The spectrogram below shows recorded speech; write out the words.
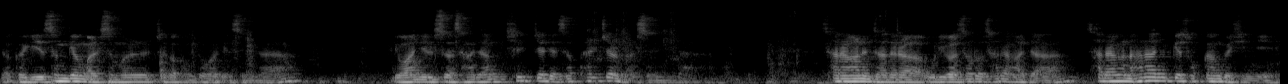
자, 거기 성경 말씀을 제가 봉독하겠습니다. 요한일서 4장 7절에서 8절 말씀입니다. 사랑하는 자들아 우리가 서로 사랑하자. 사랑은 하나님께 속한 것이니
